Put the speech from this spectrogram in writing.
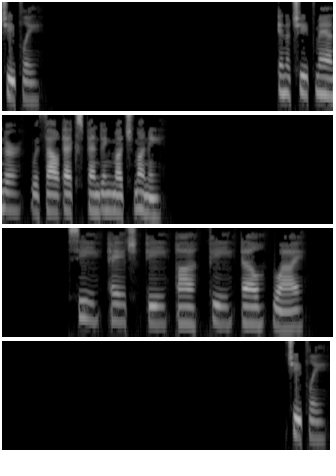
cheaply. In a cheap manner, without expending much money. C H E A P L Y cheaply.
